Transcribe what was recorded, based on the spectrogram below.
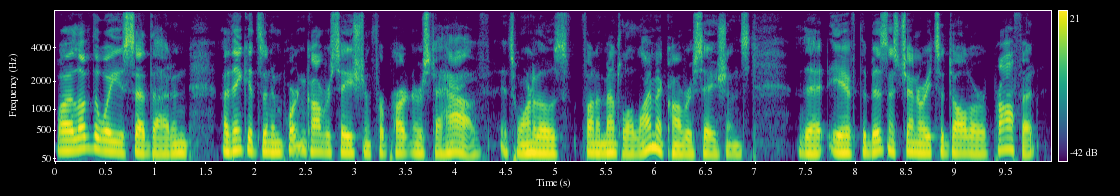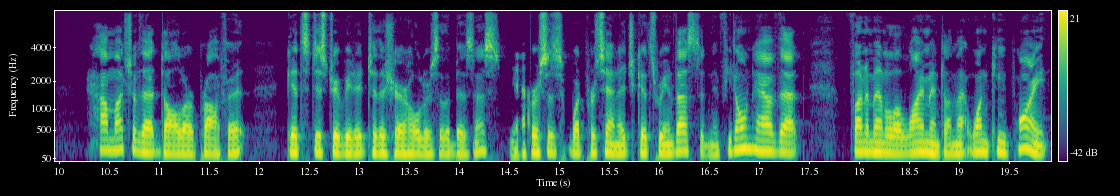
Well, I love the way you said that. And I think it's an important conversation for partners to have. It's one of those fundamental alignment conversations that if the business generates a dollar of profit, how much of that dollar of profit gets distributed to the shareholders of the business yeah. versus what percentage gets reinvested. And if you don't have that fundamental alignment on that one key point,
